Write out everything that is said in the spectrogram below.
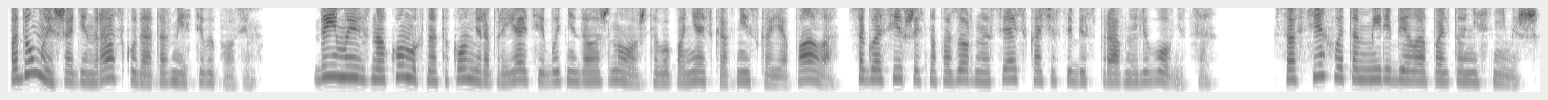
«Подумаешь, один раз куда-то вместе выползем». Да и моих знакомых на таком мероприятии быть не должно, чтобы понять, как низко я пала, согласившись на позорную связь в качестве бесправной любовницы. Со всех в этом мире белое пальто не снимешь.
